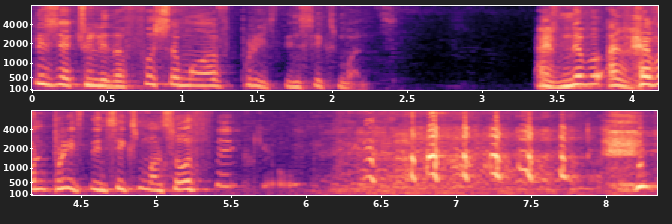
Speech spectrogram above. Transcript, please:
This is actually the first sermon I've preached in six months. I've never, I haven't preached in six months, so thank you.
